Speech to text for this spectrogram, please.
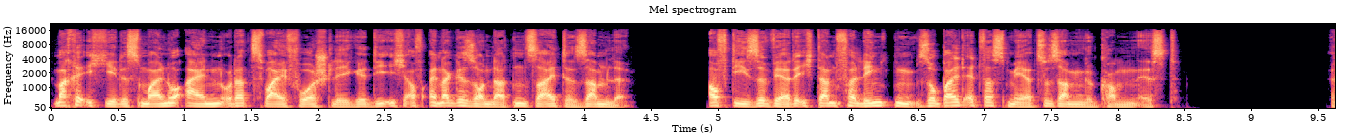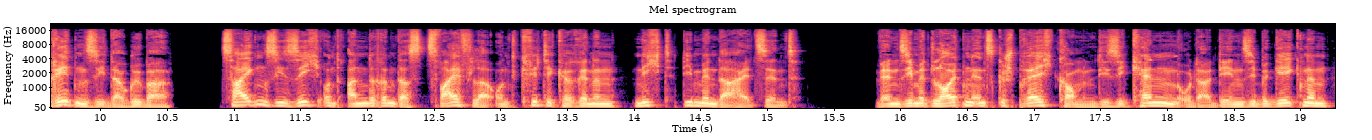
mache ich jedes Mal nur einen oder zwei Vorschläge, die ich auf einer gesonderten Seite sammle. Auf diese werde ich dann verlinken, sobald etwas mehr zusammengekommen ist. Reden Sie darüber. Zeigen Sie sich und anderen, dass Zweifler und Kritikerinnen nicht die Minderheit sind. Wenn Sie mit Leuten ins Gespräch kommen, die Sie kennen oder denen Sie begegnen,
